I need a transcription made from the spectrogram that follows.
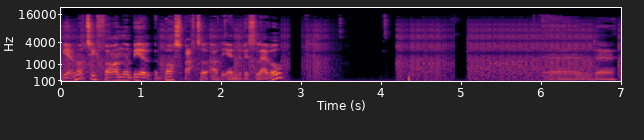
Yeah, not too far, and there'll be a, a boss battle at the end of this level. And uh,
